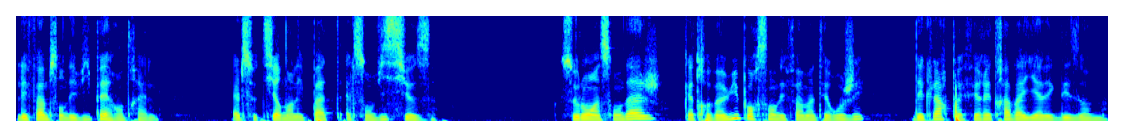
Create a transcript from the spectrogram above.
les femmes sont des vipères entre elles, elles se tirent dans les pattes, elles sont vicieuses. Selon un sondage, 88% des femmes interrogées déclarent préférer travailler avec des hommes.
